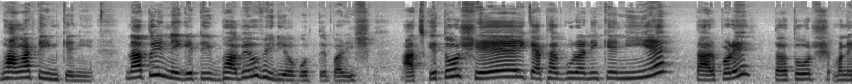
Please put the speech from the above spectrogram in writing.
ভাঙা টিনকে নিয়ে। না, তুই নেগেটিভভাবেও ভিডিও করতে পারিস। আজকে তোর সেই ক্যাথাগুরানিকে নিয়ে তারপরে তা তোর মানে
